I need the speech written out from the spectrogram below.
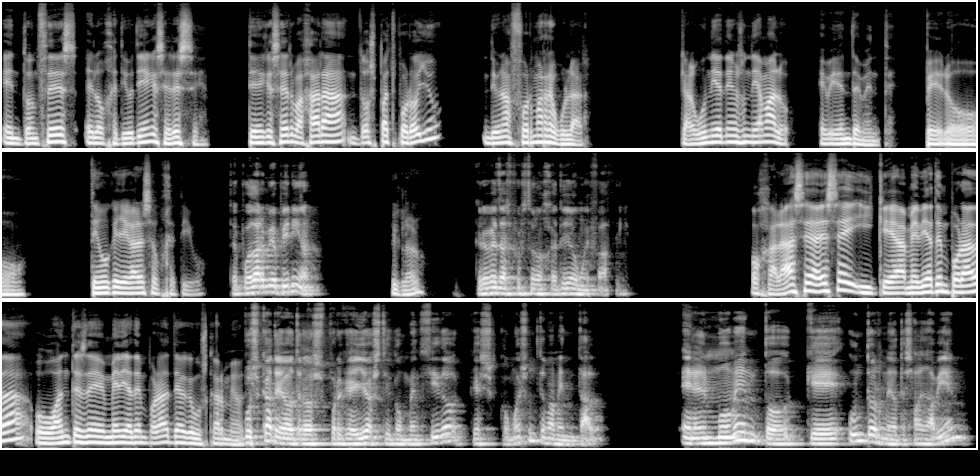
Entonces el objetivo tiene que ser ese. Tiene que ser bajar a dos pads por hoyo de una forma regular. Que algún día tienes un día malo, evidentemente. Pero tengo que llegar a ese objetivo. ¿Te puedo dar mi opinión? Sí, claro. Creo que te has puesto un objetivo muy fácil. Ojalá sea ese y que a media temporada o antes de media temporada tenga que buscarme otro. Búscate otros, porque yo estoy convencido que es como es un tema mental. En el momento que un torneo te salga bien,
